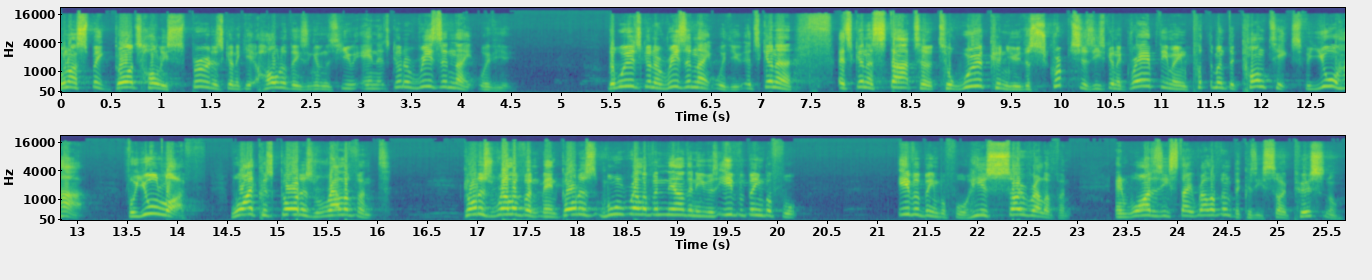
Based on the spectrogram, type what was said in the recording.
when I speak, God's Holy Spirit is going to get hold of these and give them to you, and it's going to resonate with you. The word's going to resonate with you. It's going to, it's going to start to, to work in you. The scriptures, he's going to grab them and put them into context for your heart, for your life. Why? Because God is relevant. God is relevant, man. God is more relevant now than he was ever been before. Ever been before. He is so relevant. And why does he stay relevant? Because he's so personal.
